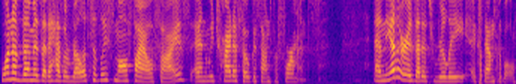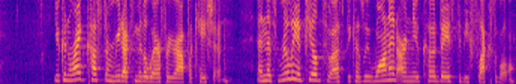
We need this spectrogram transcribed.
One of them is that it has a relatively small file size, and we try to focus on performance. And the other is that it's really extensible. You can write custom Redux middleware for your application. And this really appealed to us because we wanted our new code base to be flexible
